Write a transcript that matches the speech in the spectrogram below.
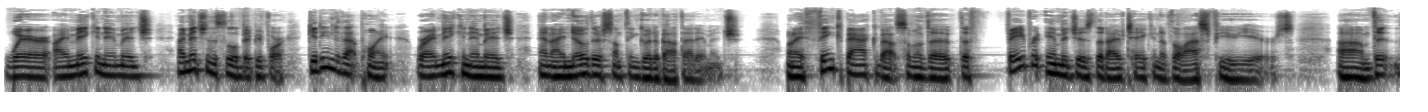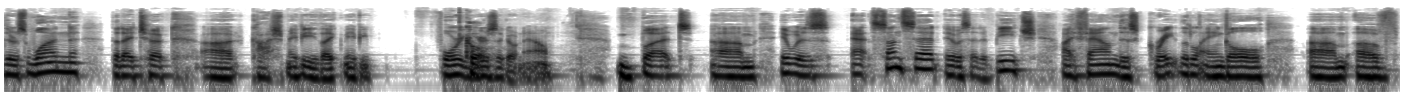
where I make an image. I mentioned this a little bit before. Getting to that point where I make an image and I know there's something good about that image. When I think back about some of the the favorite images that I've taken of the last few years, um, the, there's one that I took. Uh, gosh, maybe like maybe four cool. years ago now, but um, it was at sunset. It was at a beach. I found this great little angle um, of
